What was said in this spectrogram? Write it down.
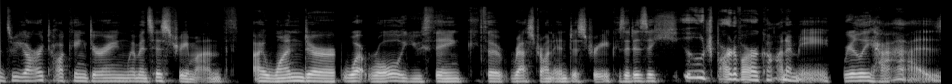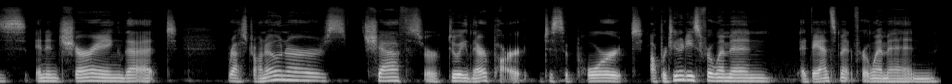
Since we are talking during Women's History Month, I wonder what role you think the restaurant industry, because it is a huge part of our economy, really has in ensuring that restaurant owners, chefs are doing their part to support opportunities for women, advancement for women,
